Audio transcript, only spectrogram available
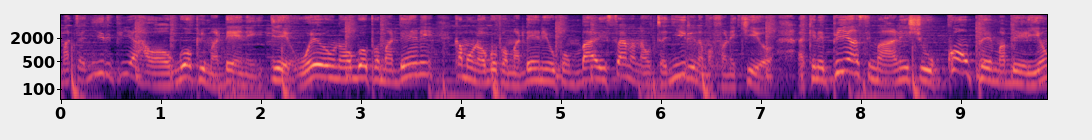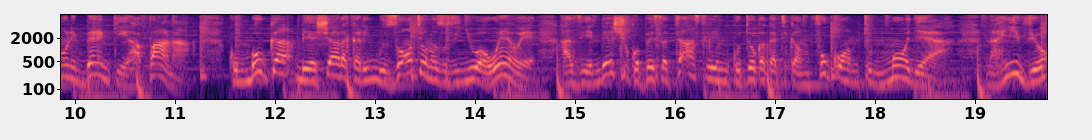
Matajiri pia hawaogopi madeni. Je, wewe unaogopa madeni? Kama unaogopa madeni, upo mbali sana na utajiri na mafanikio. Lakini pia simaanishi ukope mabilioni benki, hapana. Kumbuka, biashara karibu zote unazozijua wewe haziendeshwi kwa pesa taslim kutoka katika mfuko wa mtu mmoja, na hivyo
